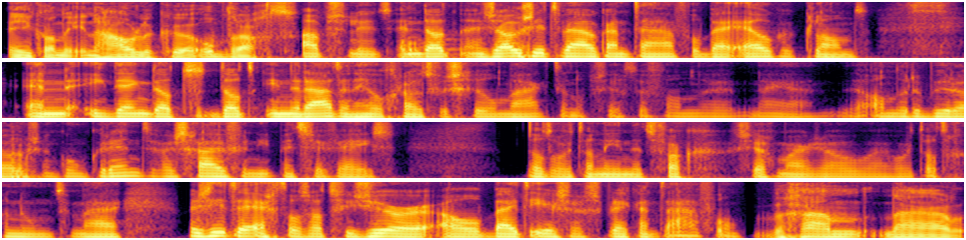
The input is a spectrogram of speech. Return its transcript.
en je kan de inhoudelijke opdracht. Absoluut. En, dat, en zo zitten wij ook aan tafel bij elke klant. En ik denk dat dat inderdaad een heel groot verschil maakt ten opzichte van de, nou ja, de andere bureaus en concurrenten. Wij schuiven niet met cv's. Dat wordt dan in het vak, zeg maar, zo uh, wordt dat genoemd. Maar we zitten echt als adviseur al bij het eerste gesprek aan tafel. We gaan naar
